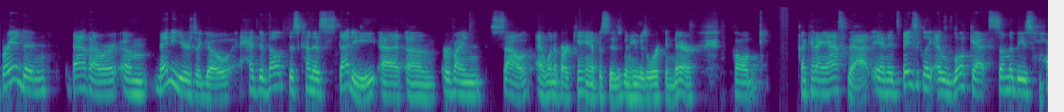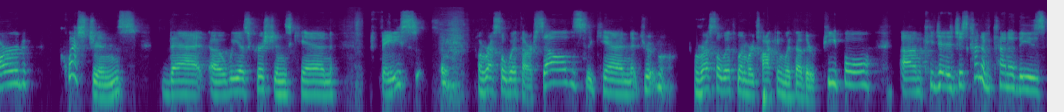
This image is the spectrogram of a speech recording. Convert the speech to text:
Brandon Bathauer um, many years ago had developed this kind of study at um, Irvine South at one of our campuses when he was working there, called uh, "Can I Ask That?" And it's basically a look at some of these hard questions that uh, we as Christians can face, wrestle with ourselves, can wrestle with when we're talking with other people. Um, it's just kind of kind of these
